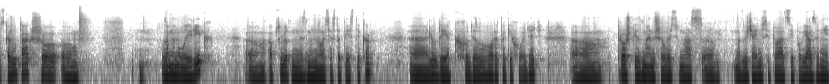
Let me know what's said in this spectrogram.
скажу так, що за минулий рік абсолютно не змінилася статистика. Люди як ходили в гори, так і ходять. Трошки зменшились у нас надзвичайні ситуації, пов'язані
